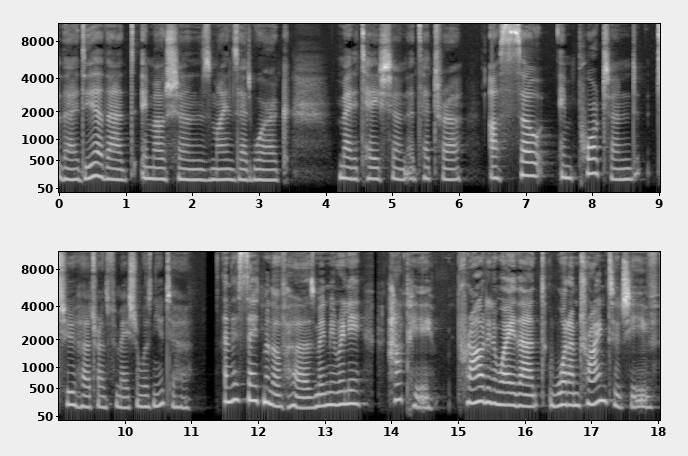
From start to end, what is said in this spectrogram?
the idea that emotions mindset work meditation etc are so important to her transformation was new to her. And this statement of hers made me really happy proud in a way that what i'm trying to achieve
